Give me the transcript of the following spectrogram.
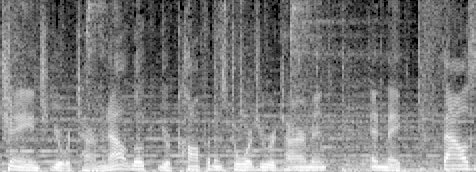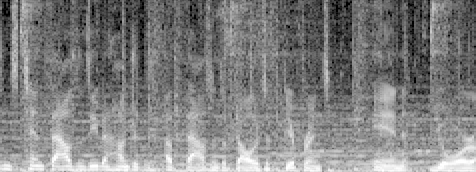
change your retirement outlook, your confidence towards your retirement, and make thousands, ten thousands, even hundreds of thousands of dollars of difference in your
